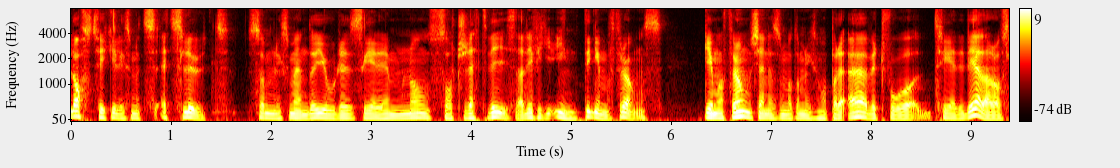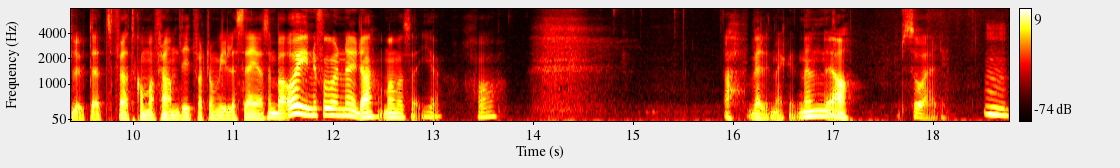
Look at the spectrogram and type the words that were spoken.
Lost fick ju liksom ett, ett slut som liksom ändå gjorde serien någon sorts rättvisa. Det fick ju inte Game of Thrones. Game of Thrones kändes som att de liksom hoppade över två tredjedelar av slutet för att komma fram dit vart de ville säga. Sen bara oj, nu får vi vara nöjda. Och man bara såhär jaha. Ja, väldigt märkligt. Men ja, så är det. Mm.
